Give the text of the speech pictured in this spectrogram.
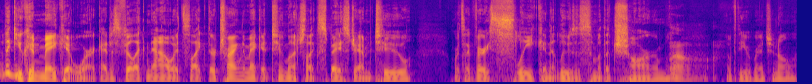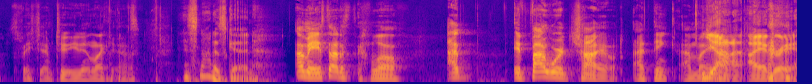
I think you can make it work. I just feel like now it's like they're trying to make it too much like Space Jam 2 where it's like very sleek and it loses some of the charm Oh, of the original. Space Jam 2, you didn't like it, huh? It's not as good. I mean, it's not as well. I if I were a child, I think I might. Yeah, have- I agree.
